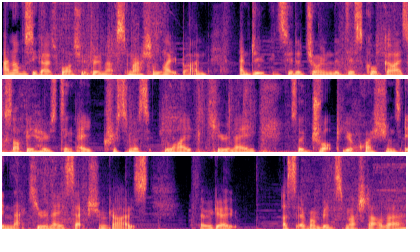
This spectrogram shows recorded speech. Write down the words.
And obviously, guys, whilst you're doing that, smash a like button and do consider joining the Discord, guys, because I'll be hosting a Christmas live Q&A. So drop your questions in that Q&A section, guys. There we go. That's everyone being smashed out there.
